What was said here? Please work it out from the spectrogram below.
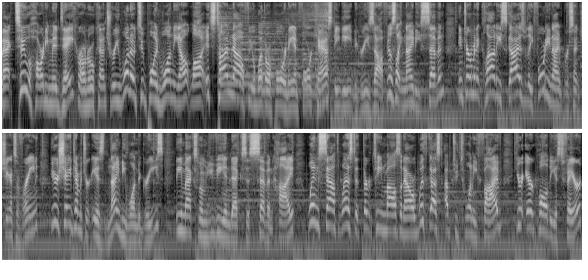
back to Hardee Midday here on Rural Country 102.1 The Outlaw. It's time now for your weather report and forecast. 88 degrees out, feels like 97. Intermittent cloudy skies with a 49% chance of rain. Your shade temperature is 91 degrees. The maximum UV index is 7 high. Wind southwest at 13 miles an hour with gust up to 25. Your air quality is fair.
